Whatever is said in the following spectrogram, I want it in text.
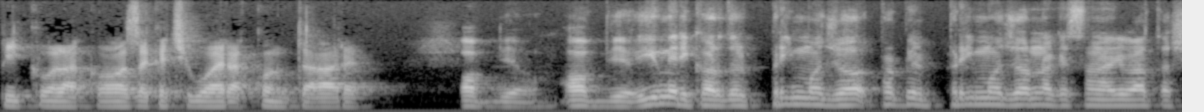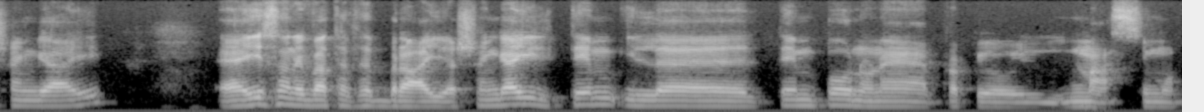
piccola cosa che ci vuoi raccontare. Ovvio, ovvio. Io mi ricordo il primo giorno, proprio il primo giorno che sono arrivato a Shanghai. Eh, io sono arrivato a febbraio. A Shanghai il, tem- il, il tempo non è proprio il massimo.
